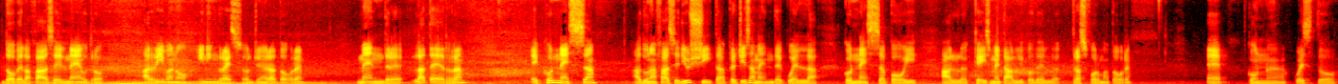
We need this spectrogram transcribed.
dove la fase e il neutro arrivano in ingresso al generatore, mentre la terra è connessa ad una fase di uscita, precisamente quella connessa poi al case metallico del trasformatore. E con questo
